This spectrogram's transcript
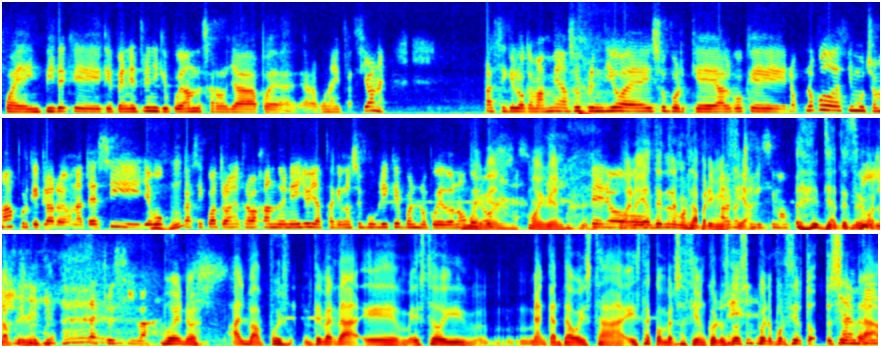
pues impide que, que penetren y que puedan desarrollar pues algunas infecciones. Así que lo que más me ha sorprendido es eso, porque algo que no, no puedo decir mucho más, porque claro, es una tesis y llevo casi cuatro años trabajando en ello y hasta que no se publique, pues no puedo, ¿no? Muy bien, muy bien. bueno, ya tendremos la primicia. ya tendremos la primicia. la exclusiva. Bueno, Alba, pues de verdad, eh, estoy, me ha encantado esta, esta conversación con los dos. Bueno, por cierto, Sandra,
